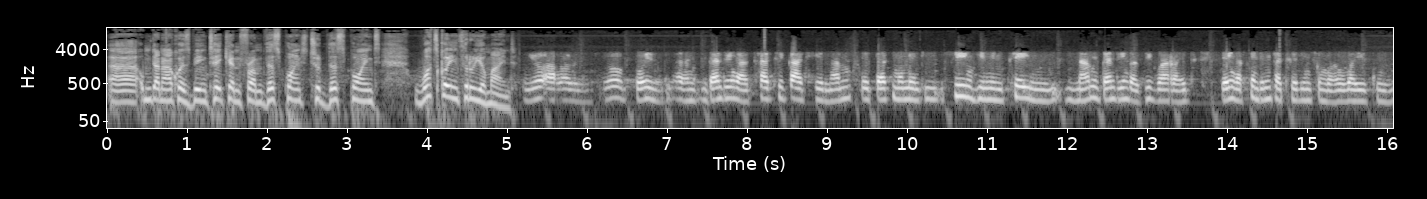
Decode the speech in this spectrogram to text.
uh, Umdanako is being taken from this point to this point. What's going through your mind? You are yo boys kakhe nam at that moment seeing him in pain nam ndandingaziva right yayingaske ndimthathele intlungu awayekuzo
